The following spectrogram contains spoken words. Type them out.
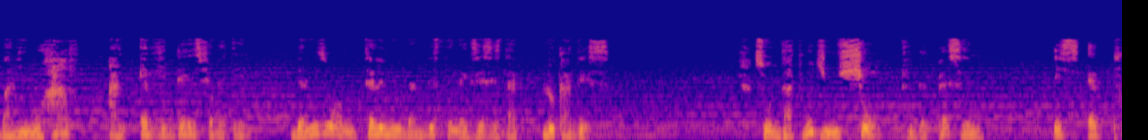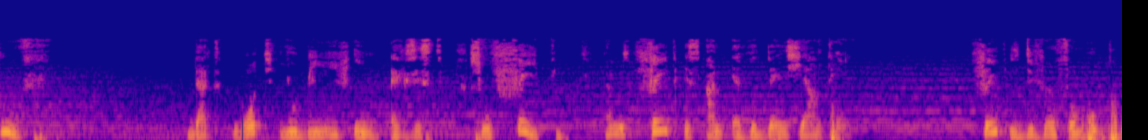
But you will have an evidence for the thing. The reason why I'm telling you that this thing exists is that look at this. So that which you show to the person is a proof that what you believe in exists. So faith, that means faith is an evidential thing. Faith is different from hope.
